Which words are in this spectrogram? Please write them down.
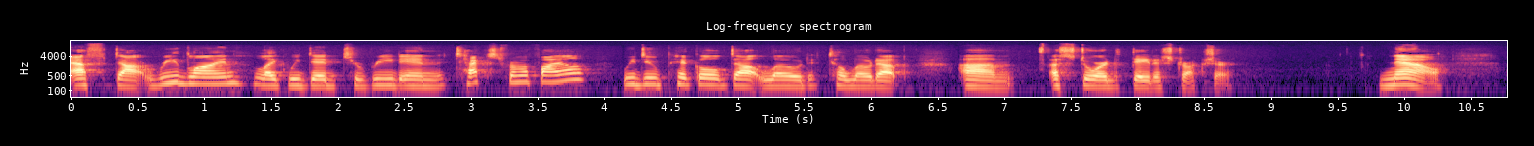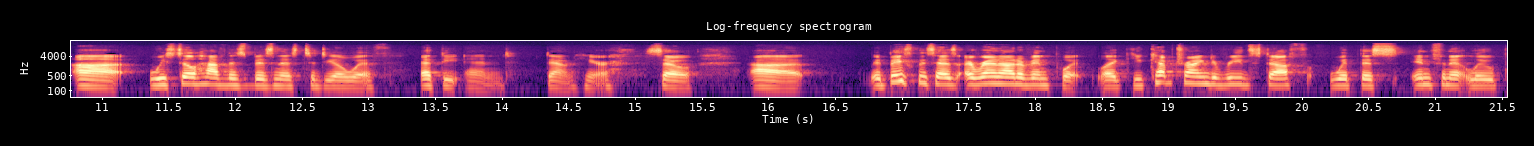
f.readline like we did to read in text from a file, we do pickle.load to load up um, a stored data structure. Now, uh, we still have this business to deal with at the end down here. So uh, it basically says, I ran out of input. Like you kept trying to read stuff with this infinite loop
